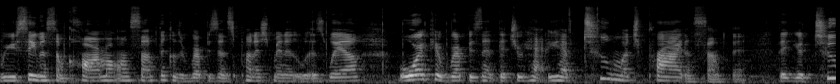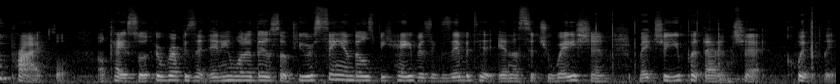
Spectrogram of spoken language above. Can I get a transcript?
receiving some karma on something because it represents punishment as well, or it could represent that you have you have too much pride in something, that you're too prideful. Okay, so it could represent any one of those. So if you're seeing those behaviors exhibited in a situation, make sure you put that in check quickly.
